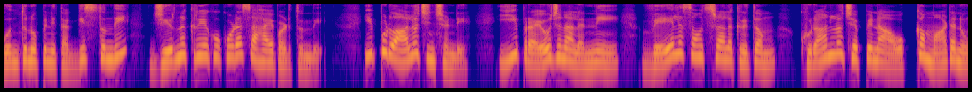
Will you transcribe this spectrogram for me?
గొంతు నొప్పిని తగ్గిస్తుంది జీర్ణక్రియకు కూడా సహాయపడుతుంది. ఇప్పుడు ఆలోచించండి. ఈ ప్రయోజనాలన్నీ వేల సంవత్సరాల క్రితం ఖురాన్లో చెప్పిన ఒక్క మాటను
